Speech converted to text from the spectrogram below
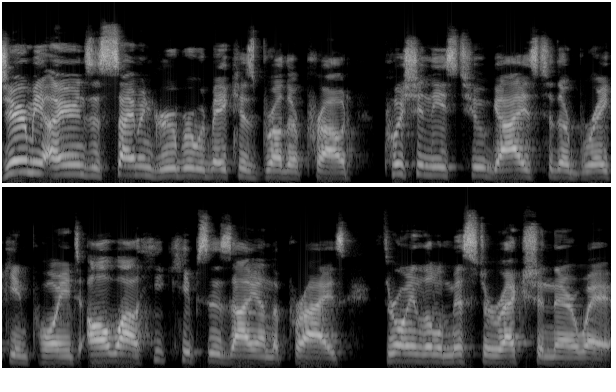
Jeremy Irons as Simon Gruber would make his brother proud, pushing these two guys to their breaking point, all while he keeps his eye on the prize, throwing a little misdirection their way.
